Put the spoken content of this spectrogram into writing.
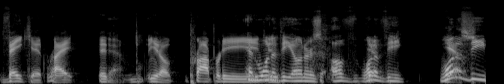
vacant, right? It, Yeah. You know, property And one it- of the owners of one Yeah. of the one Yes. of the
